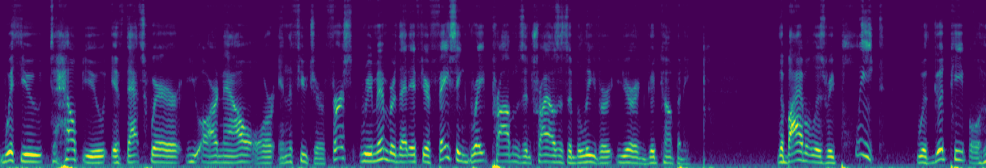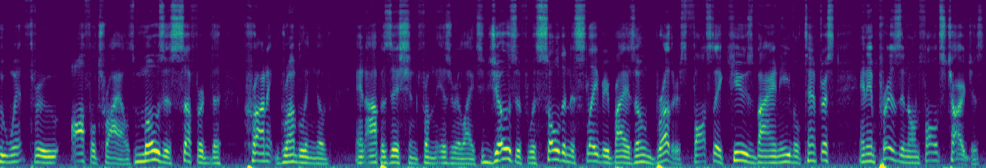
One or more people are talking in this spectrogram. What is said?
with you to help you if that's where you are now or in the future. First, remember that if you're facing great problems and trials as a believer, you're in good company. The Bible is replete with good people who went through awful trials. Moses suffered the chronic grumbling of and opposition from the Israelites. Joseph was sold into slavery by his own brothers, falsely accused by an evil temptress, and imprisoned on false charges.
